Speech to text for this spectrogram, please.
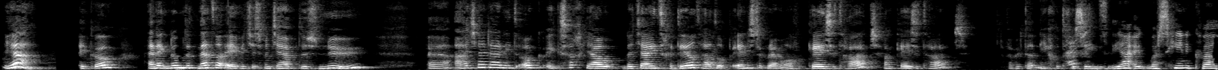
Ja, ik ook. En ik noemde het net al eventjes, want je hebt dus nu... Uh, had jij daar niet ook... Ik zag jou dat jij iets gedeeld had op Instagram over Kees het Hart, van Kees het Hart. Heb ik dat niet goed Echt? gezien? Ja, ik, waarschijnlijk wel.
